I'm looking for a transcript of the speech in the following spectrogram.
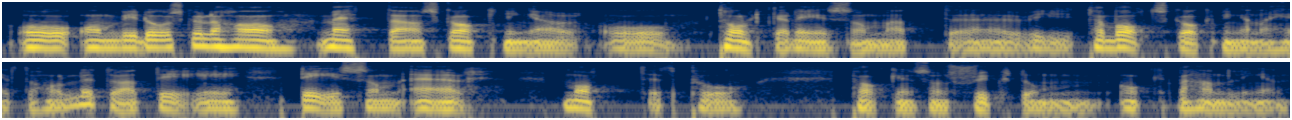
Och om vi då skulle ha mätta skakningar och tolka det som att eh, vi tar bort skakningarna helt och hållet och att det är det som är måttet på Parkinsons sjukdom och behandlingen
